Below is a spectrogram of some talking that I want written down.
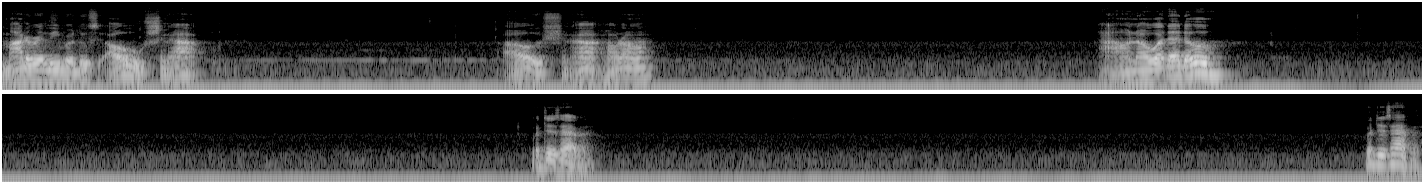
moderately reduces. Oh snap! Oh snap! Hold on. I don't know what to do. What just happened? What just happened?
